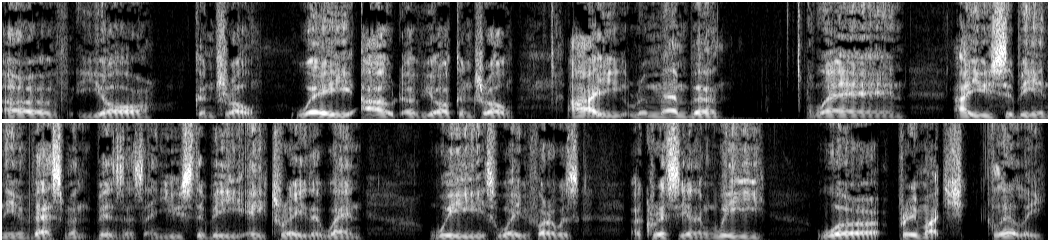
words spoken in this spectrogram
of your control, way out of your control. I remember when I used to be in the investment business and used to be a trader when we, it's way before I was a Christian, and we were pretty much clearly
